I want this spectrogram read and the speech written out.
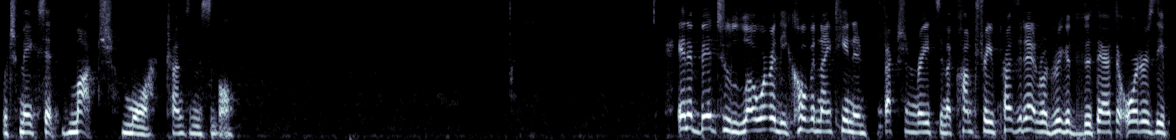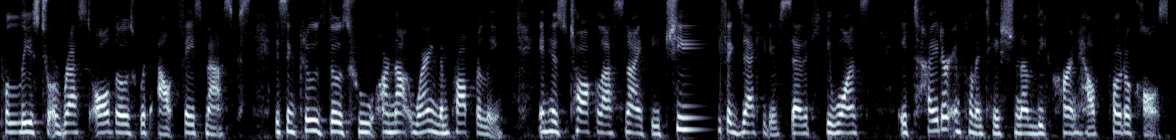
which makes it much more transmissible. In a bid to lower the COVID 19 infection rates in the country, President Rodrigo Duterte orders the police to arrest all those without face masks. This includes those who are not wearing them properly. In his talk last night, the chief executive said that he wants a tighter implementation of the current health protocols.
